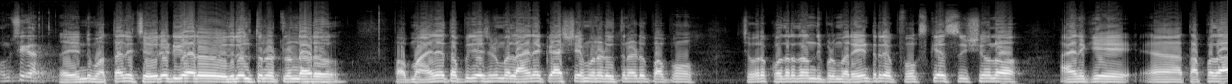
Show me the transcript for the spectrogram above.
వంశీ గారు. ఏంటి మొత్తాన్ని చెవిరెడ్డి గారు ఎదురెళ్తున్నట్లున్నారు. పాపం ఆయనే తప్పు చేసాడు మళ్ళీ ఆయనే క్యాష్ చేయమని అడుగుతున్నాడు. పాపం చివరి కుదరదంది. ఇప్పుడు మరి ఏంటి రేపు ఫోక్స్ కేసు విషయంలో ఆయనకి తప్పదా?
